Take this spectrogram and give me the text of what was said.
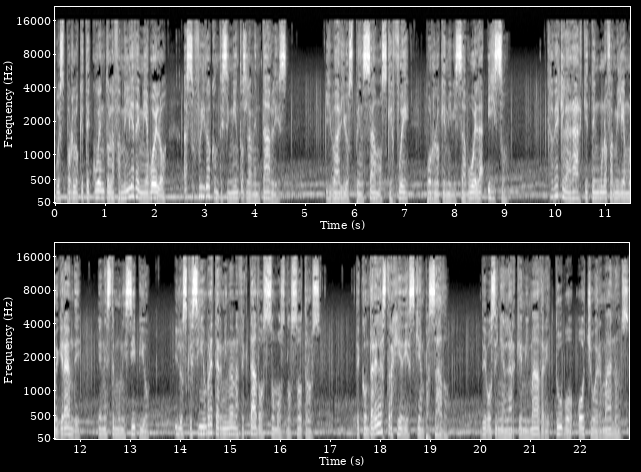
pues por lo que te cuento, la familia de mi abuelo ha sufrido acontecimientos lamentables, y varios pensamos que fue por lo que mi bisabuela hizo. Cabe aclarar que tengo una familia muy grande en este municipio y los que siempre terminan afectados somos nosotros. Te contaré las tragedias que han pasado. Debo señalar que mi madre tuvo ocho hermanos.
